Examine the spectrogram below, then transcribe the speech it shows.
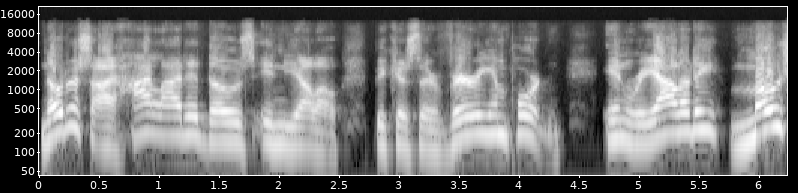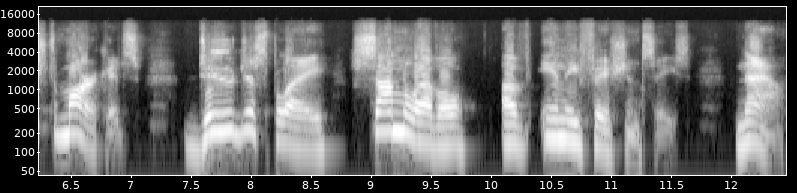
Notice I highlighted those in yellow because they're very important. In reality, most markets do display some level of inefficiencies. Now,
